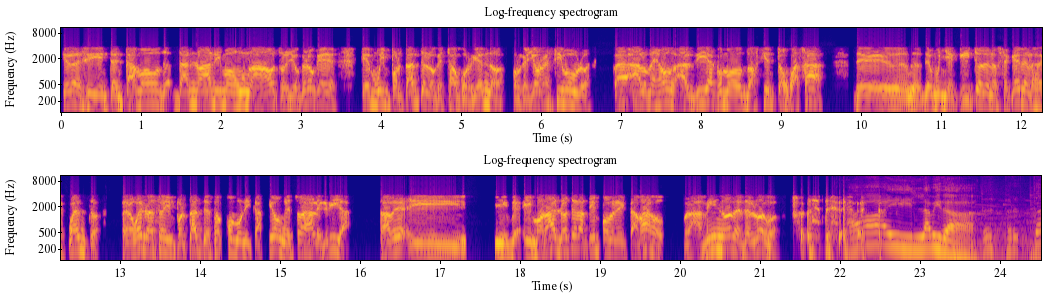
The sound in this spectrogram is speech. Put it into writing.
quiero decir, intentamos darnos ánimos unos a otros. Yo creo que, que es muy importante lo que está ocurriendo, porque yo recibo a, a lo mejor al día como 200 WhatsApp de, de muñequitos, de no sé qué, de no sé cuánto. Pero bueno, eso es importante, eso es comunicación, eso es alegría, ¿sabes? Y, y, y moral, no te da tiempo de venirte abajo. A mí no, desde luego. ¡Ay, la vida! Despertar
